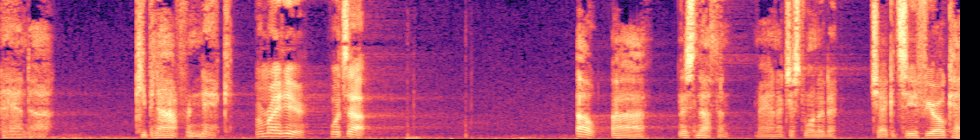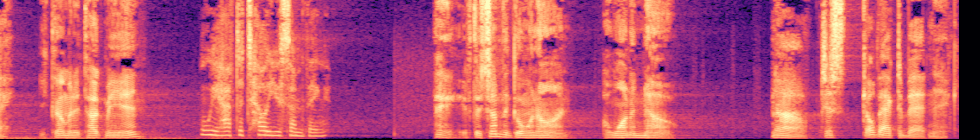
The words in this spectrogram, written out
and, uh, keep an eye out for Nick. I'm right here. What's up? Oh, uh, there's nothing, man. I just wanted to check and see if you're okay. You coming to tuck me in? We have to tell you something. Hey, if there's something going on, I want to know. No, just go back to bed, Nick.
